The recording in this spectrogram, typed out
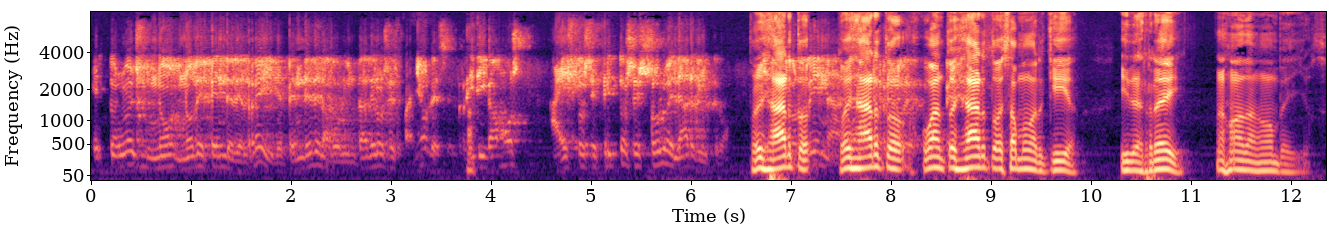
esto no, es, no, no depende del rey, depende de la voluntad de los españoles. El rey, digamos, a estos efectos es solo el árbitro. Estoy harto, estoy harto, Juan, estoy harto de esa monarquía y del rey. No jodan, hombre, ellos.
